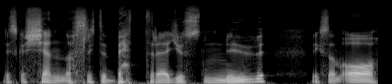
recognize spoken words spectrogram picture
det ska kännas lite bättre just nu. Liksom, åh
